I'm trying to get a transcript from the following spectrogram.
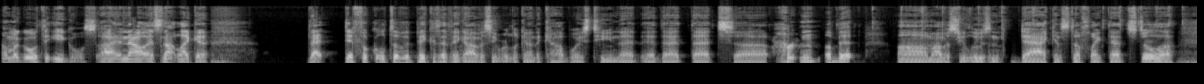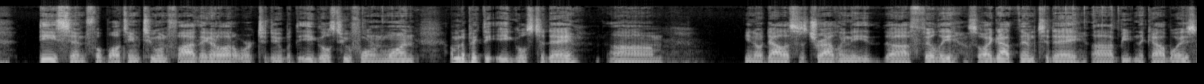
I'm gonna go with the Eagles. Uh, and now it's not like a that difficult of a pick because I think obviously we're looking at a Cowboys team that that that's uh, hurting a bit. Um, obviously losing Dak and stuff like that. Still a decent football team, two and five. They got a lot of work to do, but the Eagles two four and one. I'm gonna pick the Eagles today. Um, you know, Dallas is traveling to uh, Philly, so I got them today, uh, beating the Cowboys.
